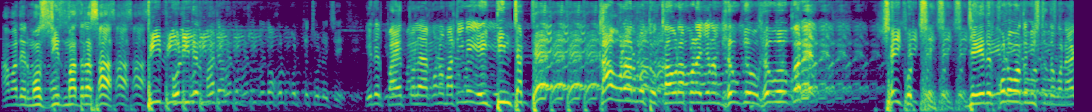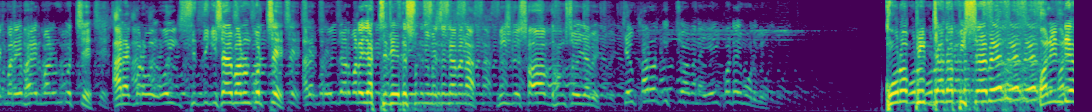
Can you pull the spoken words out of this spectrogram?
আমাদের মসজিদ মাদ্রাসা পীর অলিদের দখল করতে চলেছে। এদের পায়ের তলায় এখনও মাটি নেই। এই তিন চারটে কাওড়ার মতো কাওড়া পাড়ায় যেন ঘেউ ঘেউ ঘেউ ঘেউ করে সেই করছে। যে এদের কোনো মতে মিশতে দেবো না। একবার এ ভাইয়ের বারণ করছে আর একবার ওই- ওই সিদ্দিকি সাহেব বারণ করছে আর একবার ওই দরবারে যাচ্ছে যে এদের সঙ্গে মেশে যাবে না। মিশলে সব ধ্বংস হয়ে যাবে। কেউ কারোর কিচ্ছু হবে না। এই কটাই মরবে। কোন পীরজাদা পীর সাহেবের অল ইন্ডিয়া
